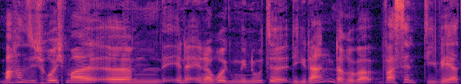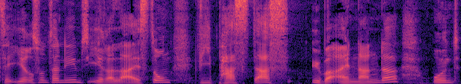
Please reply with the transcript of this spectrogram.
machen Sie sich ruhig mal ähm, in, in, einer ruhigen Minute die Gedanken darüber, was sind die Werte Ihres Unternehmens, Ihrer Leistung, wie passt das übereinander und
